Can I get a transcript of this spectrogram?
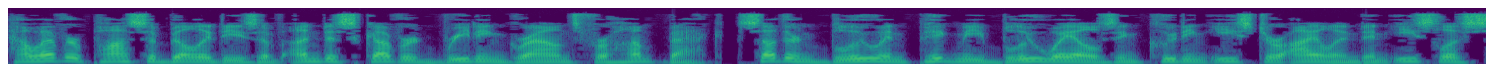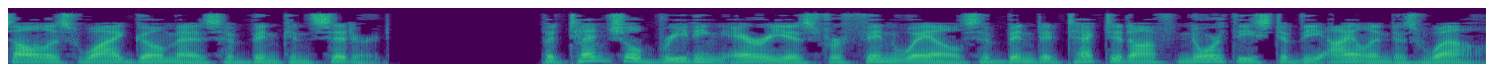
however possibilities of undiscovered breeding grounds for humpback, southern blue and pygmy blue whales including Easter Island and Isla Salas y Gómez have been considered. Potential breeding areas for fin whales have been detected off northeast of the island as well.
